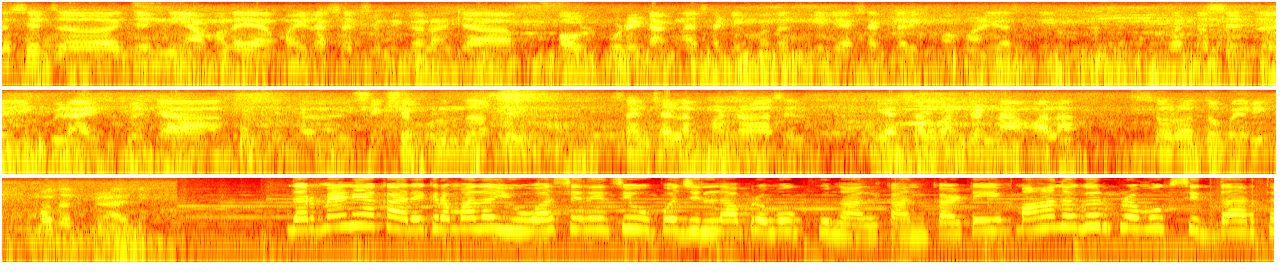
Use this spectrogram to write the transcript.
तसेच ज्यांनी आम्हाला या महिला सक्षमीकरणाच्या पाऊल पुढे टाकण्यासाठी मदत केली अशा करिश्मा माळी असतील. व तसेच इक्विरा हायस्कूलच्या शिक्षकवृंद असेल संचालक मंडळ असेल या सर्वांकडनं आम्हाला सर्वतोपरी मदत मिळाली. दरम्यान या कार्यक्रमाला युवा सेनेचे उपजिल्हा प्रमुख कुणाल कानकाटे महानगर प्रमुख सिद्धार्थ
